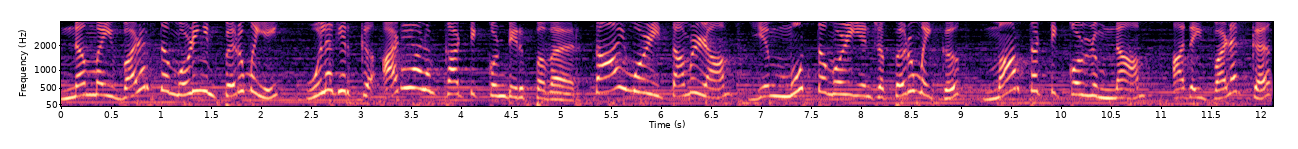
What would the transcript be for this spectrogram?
நம்மை வளர்த்த மொழியின் பெருமையை உலகிற்கு அடையாளம் காட்டிக் கொண்டிருப்பவர். தாய்மொழி தமிழாம் எம் மூத்த மொழி என்ற பெருமைக்கு மார்த்தட்டிக் கொள்ளும் நாம் அதை வளர்க்க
